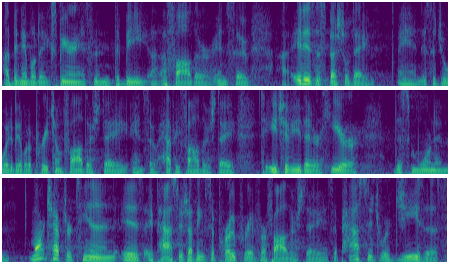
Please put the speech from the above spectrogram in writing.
I've been able to experience than to be a, a father. And so, uh, it is a special day and it's a joy to be able to preach on Father's Day. And so, happy Father's Day to each of you that are here this morning. Mark chapter 10 is a passage I think is appropriate for Father's Day. It's a passage where Jesus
